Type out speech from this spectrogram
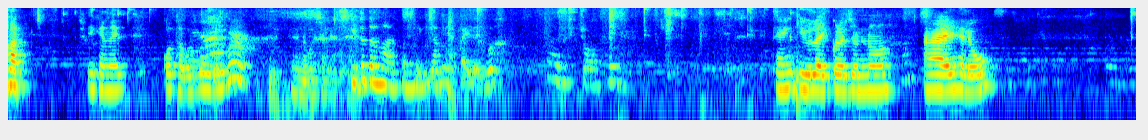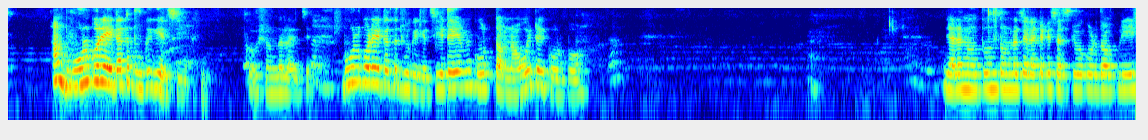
হাট এখানে কথা বলব বলব। এখানে বসে গেছে। এটা তোর মার ফোন দেখি আমি একাই থ্যাংক ইউ লাইক করার জন্য। হাই হ্যালো আমি ভুল করে এটাতে ঢুকে গেছি। খুব সুন্দর লাগছে। ভুল করে এটাতে ঢুকে গেছি, এটাই আমি করতাম না, ওইটাই করব। যারা নতুন, তোমরা চ্যানেলটাকে সাবস্ক্রাইব করে দাও প্লিজ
